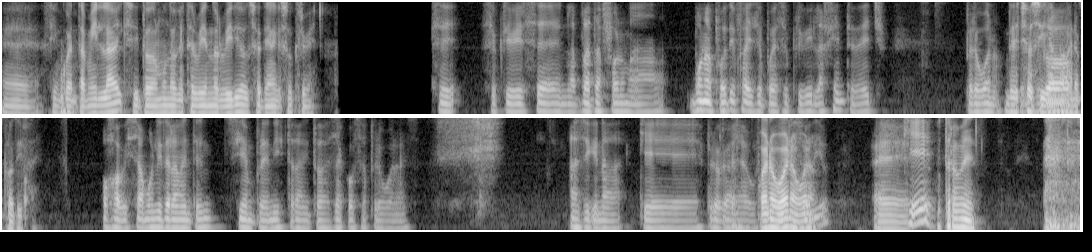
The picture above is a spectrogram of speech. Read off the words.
eh, 50.000 likes y todo el mundo que esté viendo el vídeo se tiene que suscribir. Sí, suscribirse en la plataforma. Bueno, Spotify se puede suscribir la gente, de hecho. Pero bueno. De hecho, síganos en Spotify. Os avisamos literalmente en- siempre en Instagram y todas esas cosas, pero bueno, eso. Así que nada, que espero que os haya gustado. Bueno, el bueno, bueno. Eh, ¿Qué? Otra vez.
